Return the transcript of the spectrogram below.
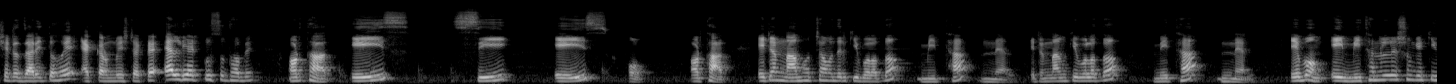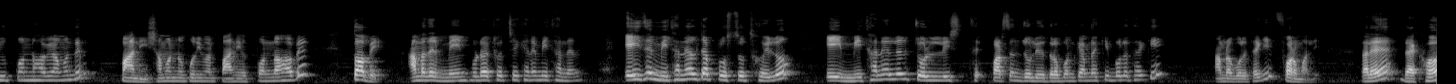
সেটা জারিত হয়ে এক কার্বন বিশিষ্ট একটা অ্যালডিহাইড প্রস্তুত হবে। অর্থাৎ এইচ সি এইচ ও অর্থাৎ এটার নাম হচ্ছে আমাদের কি বলতো? মিথানেল। এটার নাম কি বলতো? মিথানেল। এবং এই মিথানেলের সঙ্গে কি উৎপন্ন হবে আমাদের? পানি, সামান্য পরিমাণ পানি উৎপন্ন হবে। তবে আমাদের মেইন প্রোডাক্ট হচ্ছে এখানে মিথানেল। এই যে মিথানেলটা প্রস্তুত হইল, এই মিথানেলের চল্লিশ পার্সেন্ট জলীয় দ্রবণকে আমরা কি বলে থাকি? আমরা বলে থাকি ফরমালিন তাহলে দেখো,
